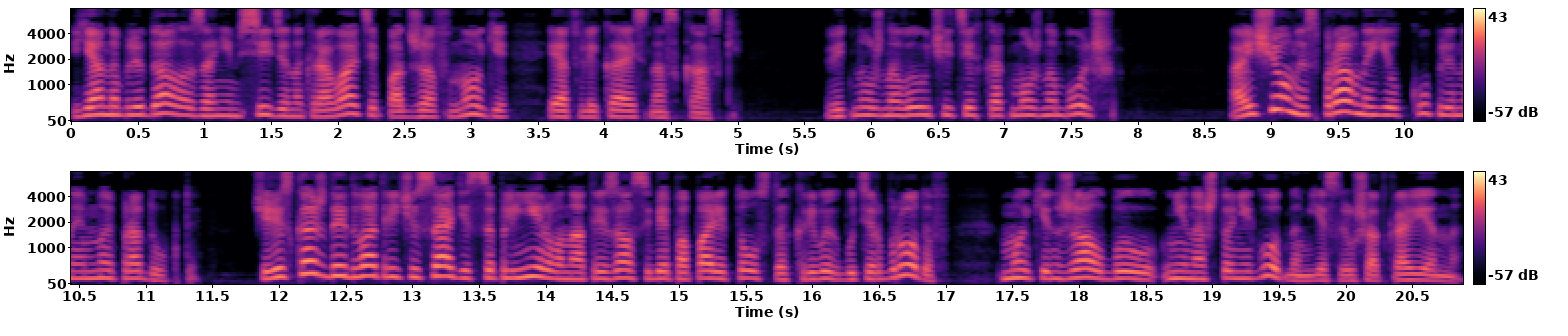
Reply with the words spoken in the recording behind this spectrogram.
Я наблюдала за ним, сидя на кровати, поджав ноги и отвлекаясь на сказки. Ведь нужно выучить их как можно больше. А еще он исправно ел купленные мной продукты. Через каждые два-три часа дисциплинированно отрезал себе по паре толстых кривых бутербродов, мой кинжал был ни на что не годным, если уж откровенно,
